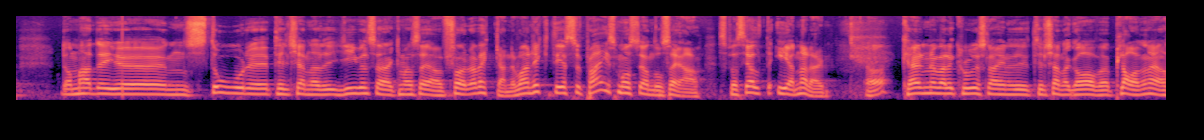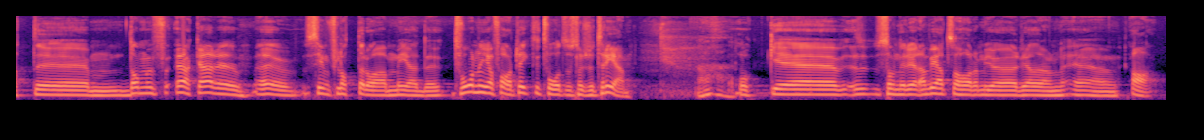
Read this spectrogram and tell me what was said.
De hade ju en stor eh, tillkännagivelse kan man säga förra veckan. Det var en riktig surprise måste jag ändå säga. Speciellt det ena där. Ja. Carnival Cruise Line tillkännagav planerna att eh, de ökar eh, sin flotta då med två nya fartyg till 2023. Och eh, som ni redan vet så har de ju redan eh, ja,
